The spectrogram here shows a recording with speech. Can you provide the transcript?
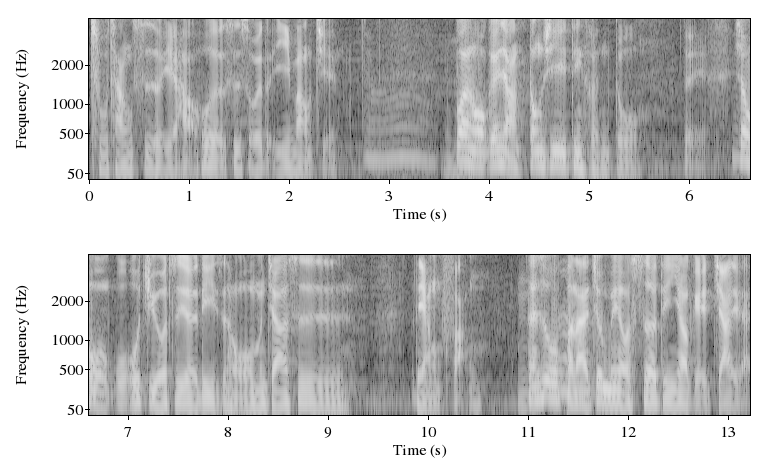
储藏室也好，或者是所谓的衣帽间，哦，不然我跟你讲，东西一定很多。对，像我，我，我举我自己的例子哈，我们家是两房。但是我本来就没有设定要给家里来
